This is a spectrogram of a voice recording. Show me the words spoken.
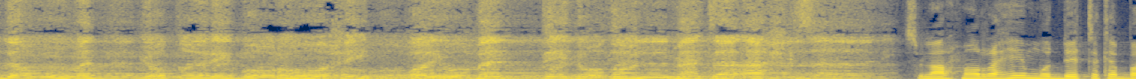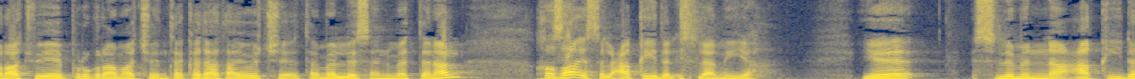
دوما يطرب روحي ويبدد ظلمة أحزاني بسم الله الرحمن الرحيم ودي የተከበራችሁ የፕሮግራማችን ተከታታዮች ተመልሰን መተናል خصائص العقيدة الإسلامية የእስልምና አቂዳ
